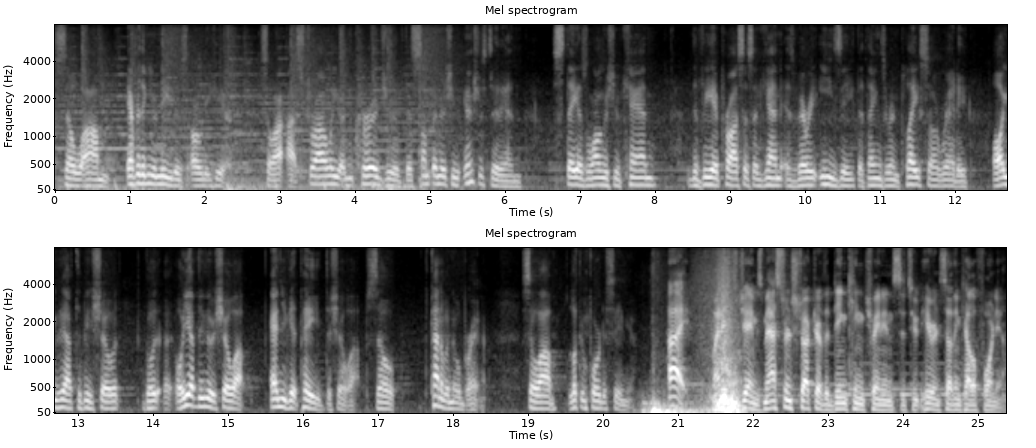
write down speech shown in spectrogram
So um, everything you need is already here. So I, I strongly encourage you, if there's something that you're interested in, stay as long as you can. The VA process, again, is very easy. The things are in place already. All you have to be showed Go, to, all you have to do is show up, and you get paid to show up. So, kind of a no-brainer. So I'm um, looking forward to seeing you. Hi, my name is James, Master Instructor of the Ding King Training Institute here in Southern California.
